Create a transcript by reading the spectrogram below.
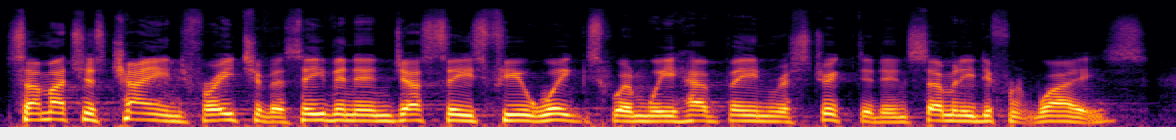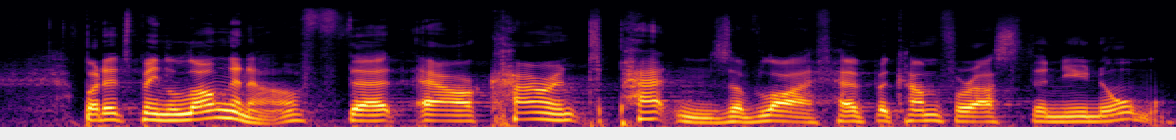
So much has changed for each of us, even in just these few weeks when we have been restricted in so many different ways. But it's been long enough that our current patterns of life have become for us the new normal.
